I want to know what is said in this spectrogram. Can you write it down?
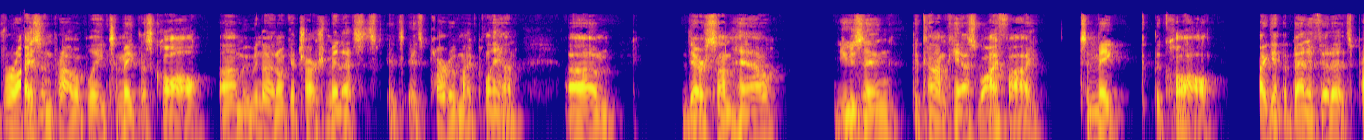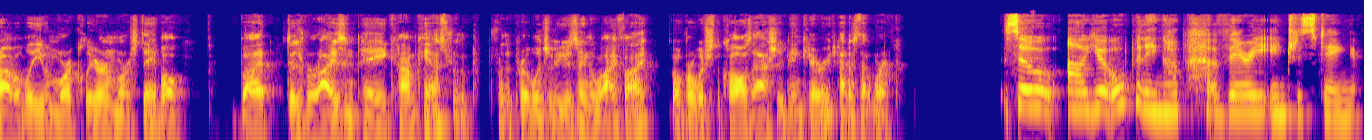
Verizon probably to make this call, um, even though I don't get charged minutes, it's, it's, it's part of my plan. Um, they're somehow using the Comcast Wi-Fi to make the call. I get the benefit; it's probably even more clear and more stable. But does Verizon pay Comcast for the for the privilege of using the Wi-Fi over which the call is actually being carried? How does that work? So uh, you're opening up a very interesting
